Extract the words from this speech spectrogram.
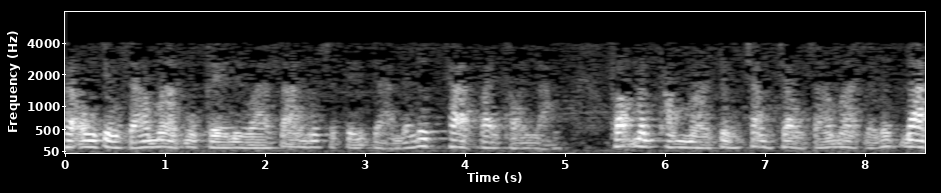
พระองค์จึงสามารถมุเคนิวาสานุสติญาณและลึกชาติไปถอยหลัง เพราะมันทำมาจนช่างเจ้าสามารถระลึกได้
